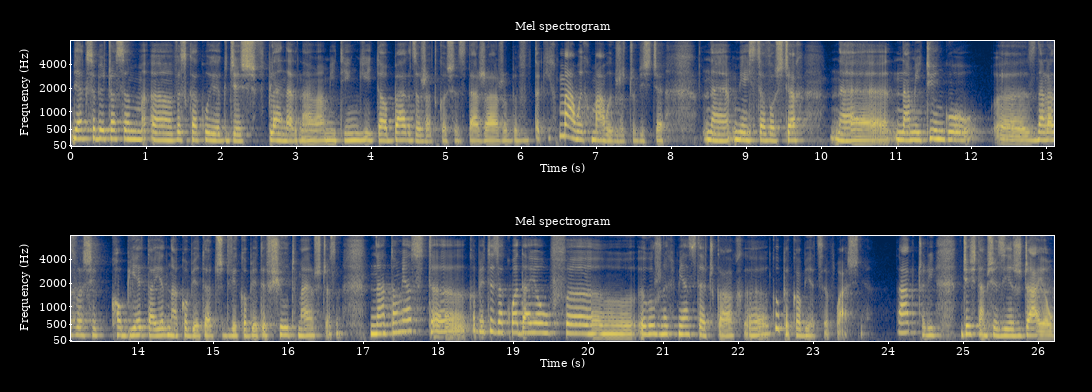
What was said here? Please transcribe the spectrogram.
Jak sobie czasem e, wyskakuję gdzieś w plener na meetingi, to bardzo rzadko się zdarza, żeby w takich małych, małych rzeczywiście e, miejscowościach e, na meetingu znalazła się kobieta, jedna kobieta czy dwie kobiety wśród mężczyzn. Natomiast kobiety zakładają w różnych miasteczkach grupy kobiece właśnie tak? czyli gdzieś tam się zjeżdżają.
